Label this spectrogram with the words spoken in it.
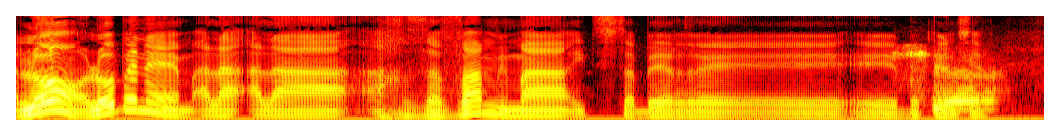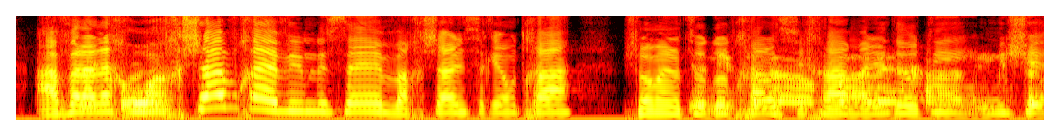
לא, לא ביניהם, על, ה- על האכזבה ממה הצטבר אה, אה, בפנסיה. אבל זה אנחנו. עכשיו חייבים לסיים, ועכשיו אני אסכם אותך. שלומי, אני רוצה יניב, להודות לך על השיחה המעניינת לך, אותי.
